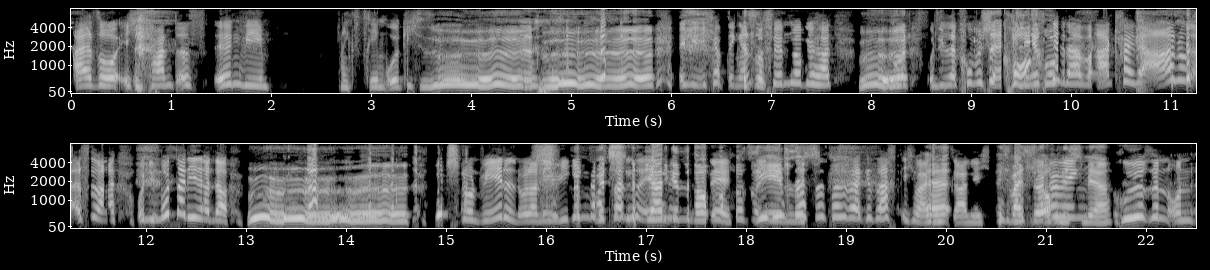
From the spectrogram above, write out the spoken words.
also ich fand es irgendwie extrem ulkig. Irgendwie, ich habe den ganzen Also, Film nur gehört kurz und dieser komische Koch, der da war, keine Ahnung. War, und die Mutter, die dann da witschen und wedeln oder nee, wie ging das dann Witschen, so ja ähnlich? genau, Nee, so wie ähnlich. das, was er gesagt? Ich weiß Äh, es gar nicht. Ich weiß es auch nicht Stirring, mehr. Rühren und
